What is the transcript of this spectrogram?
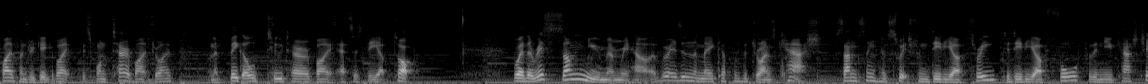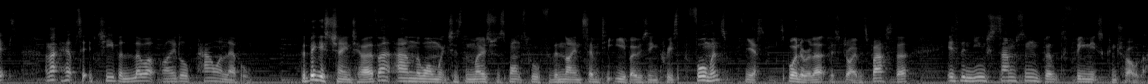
500GB, this 1TB drive, and a big old 2TB SSD up top. Where there is some new memory, however, is in the makeup of the drive's cache. Samsung have switched from DDR3 to DDR4 for the new cache chips, and that helps it achieve a lower idle power level. The biggest change, however, and the one which is the most responsible for the 970 EVO's increased performance, yes, spoiler alert, this drive is faster, is the new Samsung-built Phoenix controller.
